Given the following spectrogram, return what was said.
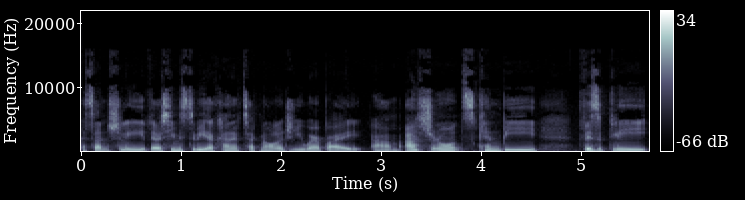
essentially, there seems to be a kind of technology whereby um, astronauts can be physically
